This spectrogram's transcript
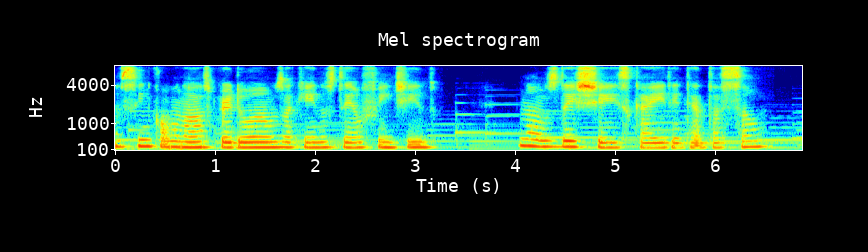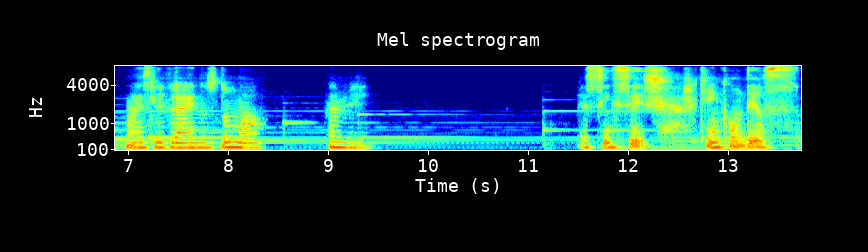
assim como nós perdoamos a quem nos tem ofendido. Não nos deixeis cair em tentação, mas livrai-nos do mal. Amém. Assim seja. Fiquem com Deus.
